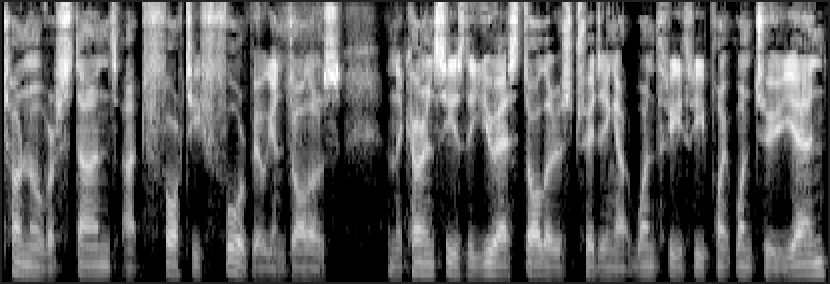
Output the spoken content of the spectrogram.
Turnover stands at $44 billion. And the currency is the US dollar is trading at 133.12 yen.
